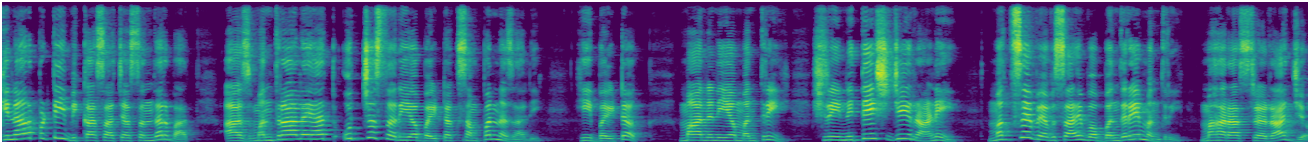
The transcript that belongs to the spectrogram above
किनारपट्टी विकासाच्या संदर्भात आज मंत्रालयात उच्चस्तरीय बैठक संपन्न झाली. ही बैठक माननीय मंत्री श्री नितेशजी राणे मत्स्य व्यवसाय व बंदरे मंत्री महाराष्ट्र राज्य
